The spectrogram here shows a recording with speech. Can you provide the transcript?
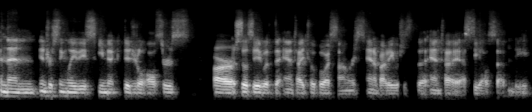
And then interestingly, the ischemic digital ulcers are associated with the anti-topoisomerase antibody, which is the anti-SCL70.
